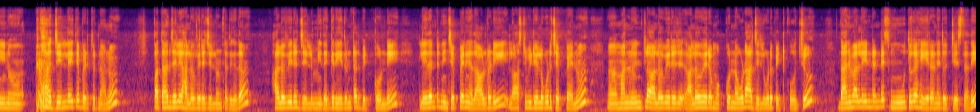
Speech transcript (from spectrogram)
నేను జెల్ అయితే పెడుతున్నాను. పతాంజలి అలోవెరా జెల్ ఉంటుంది కదా. అలోవెరా జెల్ మీ దగ్గర ఏది ఉంటే అది పెట్టుకోండి. లేదంటే నేను చెప్పాను కదా ఆల్రెడీ లాస్ట్ వీడియోలో కూడా చెప్పాను. మన ఇంట్లో అలోవెరా అలోవెరా మొక్క ఉన్నా కూడా ఆ జెల్ కూడా పెట్టుకోవచ్చు. దానివల్ల ఏంటంటే స్మూత్గా హెయిర్ అనేది వచ్చేస్తుంది.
